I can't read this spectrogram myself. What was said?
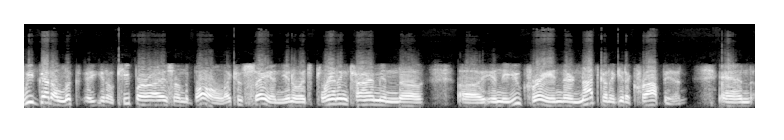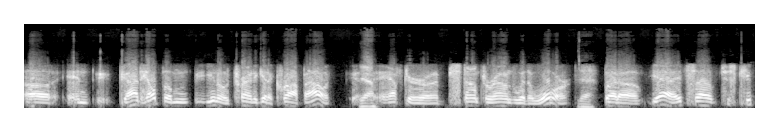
we've got to look, uh, you know, keep our eyes on the ball. Like I was saying, you know, it's planting time in uh, uh, in the Ukraine. They're not going to get a crop in, and uh, and God help them, you know, trying to get a crop out yeah. after uh, stomped around with a war. Yeah. But uh, yeah, it's uh, just keep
